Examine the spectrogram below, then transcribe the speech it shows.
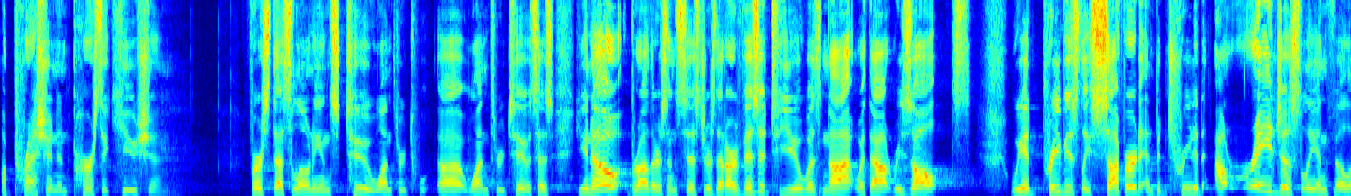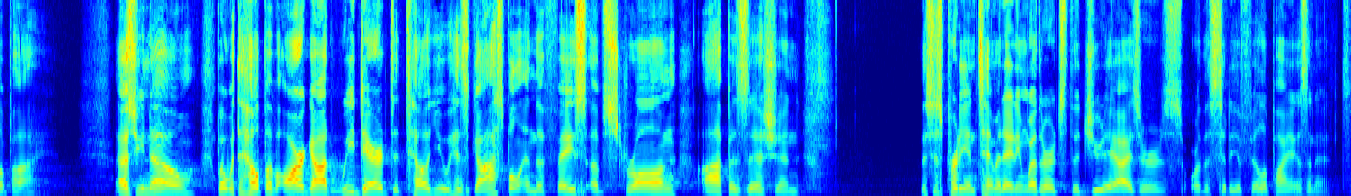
oppression and persecution. 1 Thessalonians 2, 1 through, uh, 1 through 2, it says, You know, brothers and sisters, that our visit to you was not without results. We had previously suffered and been treated outrageously in Philippi as you know, but with the help of our God, we dared to tell you his gospel in the face of strong opposition. This is pretty intimidating, whether it's the Judaizers or the city of Philippi, isn't it?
